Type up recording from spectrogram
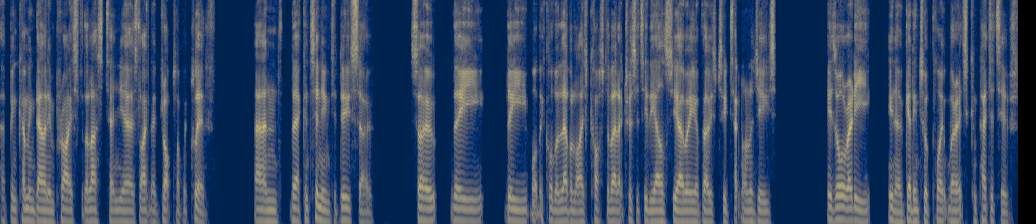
have been coming down in price for the last 10 years like they've dropped off a cliff, and they're continuing to do so. So the the what they call the levelized cost of electricity, the LCOE of those two technologies, is already you know getting to a point where it's competitive.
